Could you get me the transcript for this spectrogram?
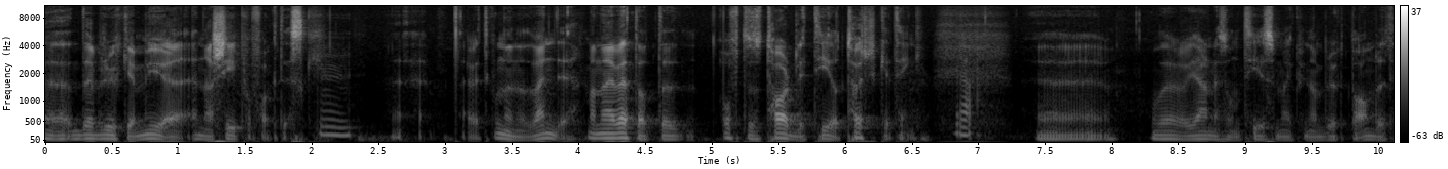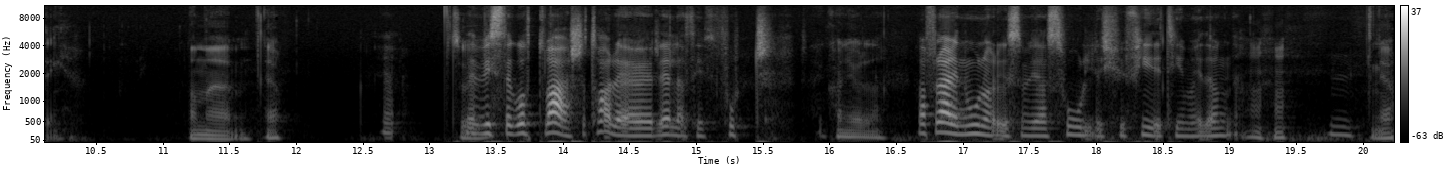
Eh, det bruker jeg mye energi på, faktisk. Mm. jeg vet ikke om det er nødvendig, men jeg vet at det, ofte så tar det litt tid å tørke ting. Ja. Eh, og det er jo gjerne sånn tid som jeg kunne ha brukt på andre ting. Men eh, ja. Ja. Men hvis det er godt vær, så tar det relativt fort. jeg kan gjøre det. I hvert fall her i Nord-Norge som vi har sol 24 timer i døgnet. Ja.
